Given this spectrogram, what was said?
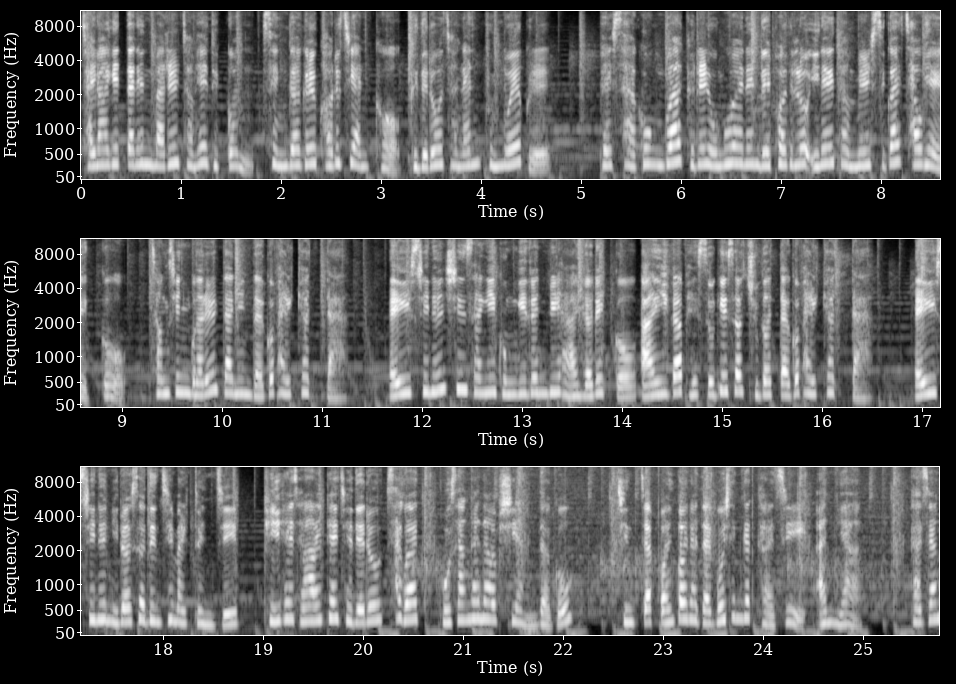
잘하겠다는 말을 전해 듣곤 생각을 거르지 않고 그대로 전한 분노의 글. 배사공과 그를 옹호하는 래퍼들로 인해 덤밀스가 좌우했고 정신과를 다닌다고 밝혔다. A씨는 신상이 공개된 뒤 아혈했고 아이가 뱃속에서 죽었다고 밝혔다. A씨는 일어서든지 말든지 피해자한테 제대로 사과 보상 하나 없이 한다고? 진짜 뻔뻔하다고 생각하지 않냐? 가장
